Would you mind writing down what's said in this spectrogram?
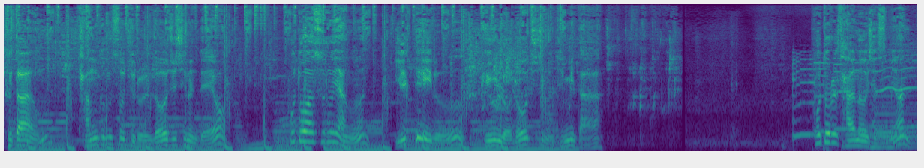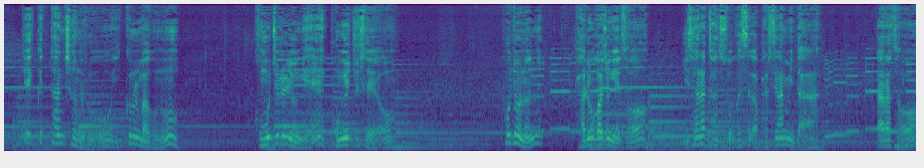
그 다음 담금 소주를 넣어주시는데요. 포도와 수루 양은 1대1의 비율로 넣어주시면 됩니다. 포도를 다 넣으셨으면 깨끗한 천으로 입군을 막은 후 고무줄을 이용해 봉해주세요. 포도는 발효 과정에서 이산화탄소 가스가 발생합니다. 따라서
